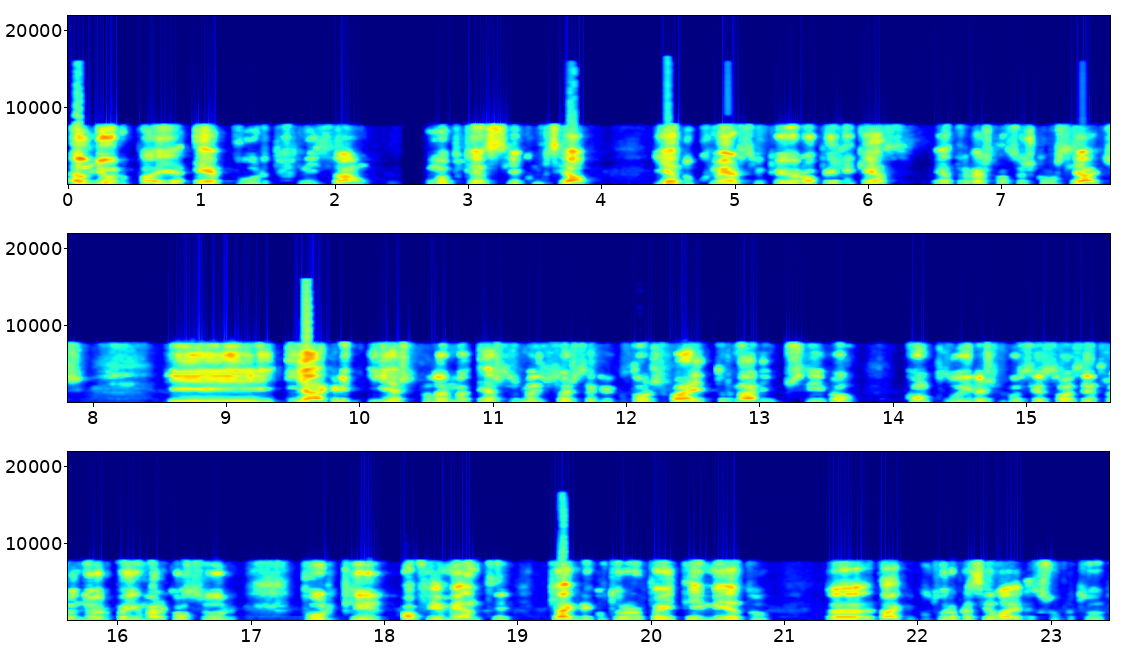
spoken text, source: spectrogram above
A União Europeia é, por definição, uma potência comercial e é do comércio que a Europa enriquece, é através de relações comerciais. E, e, e este problema, estas manifestações dos agricultores vai tornar impossível concluir as negociações entre a União Europeia e o Mercosul, porque, obviamente, que a agricultura europeia tem medo uh, da agricultura brasileira, sobretudo.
